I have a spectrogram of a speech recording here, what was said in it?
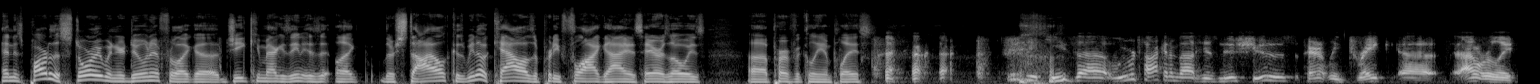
And is part of the story when you're doing it for like a GQ magazine, is it like their style? Because we know Cal is a pretty fly guy. His hair is always uh, perfectly in place. He's. Uh, we were talking about his new shoes. Apparently, Drake. Uh, I don't really.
